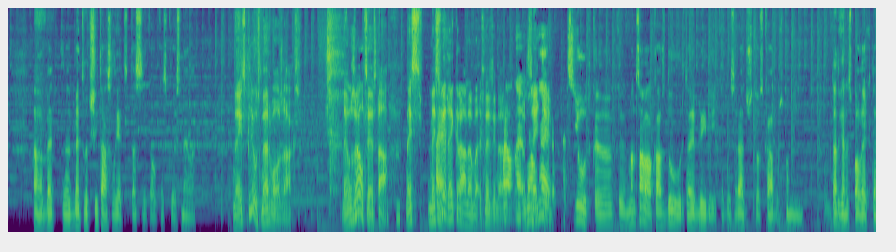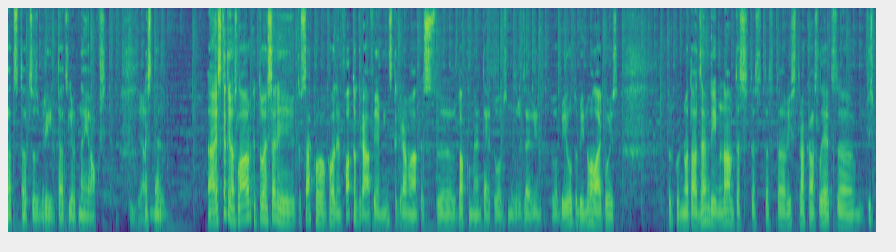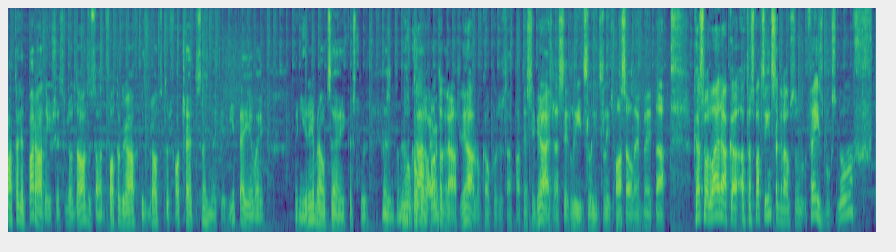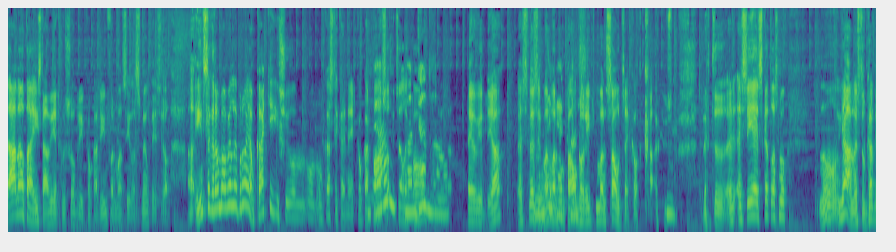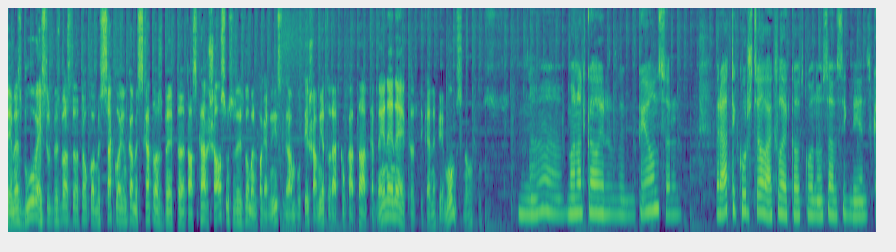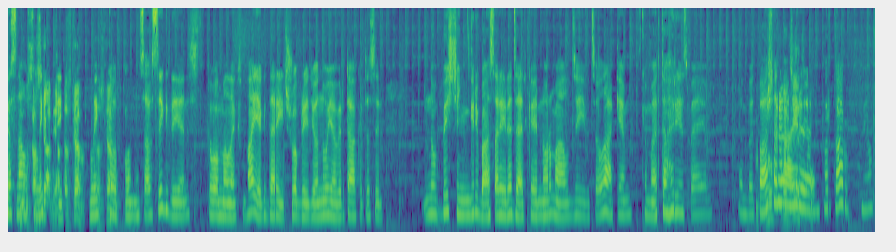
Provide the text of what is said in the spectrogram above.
Uh, bet, bet šīs lietas, tas ir kaut kas, ko es nevaru. Kļūstu nervozāks. Neuzvelcies tā. Es nesviedu ekrānam, es nezinu, kāda ir. Es jūtu, ka, ka man savalkās dūri tajā brīdī, kad es redzu tos kadrus. Man, tad gan es palieku tāds, tāds uz brīdi, tāds ļoti nejauks. Jā. Es, ne... Es skatījos, Laura, ka tu arī tu seko kaut kādiem fotogrāfiem Instagram, kas uh, dokumentē to. Es redzēju, vienu to bildi bija nolaikojusi. Tur, kur no tā dzemdību nama tas, tas, tas, tas viss trakās lietas uh, vispār tagad parādījušies. Ir ļoti daudz tādu fotografu, kas brauc tur focēt. Es nezinu, vai tie ir vietējie vai viņi ir iebraucēji, kas tur nezinu, tam Nu, ir kaut kā ar vairāk. fotogrāfiju, jā, nu, kaut kur tā patiesībā jāiznes ir līdz, līdz, līdz pasaulē. Bet, tā, kas man vairāk, tas pats Instagram un Facebook, nu, tā nav tā īstā vieta, kur šobrīd kaut kāda informācija var smelties. Jo Instagramā vēl joprojām kaķīši un, un, un kas tikai ne, kaut kāda man gan nav. Tev ir, jā, es nezinu, Man man tikai varbūt algoritmi man saudzē kaut kā. Mm. Bet uh, es, es ieeju, skatos, nu, nu, jā, nu, es tur gadiem esmu būvējis, tur bezmaz to, to, ko mēs sekojam, kam es skatos, bet uh, tās kara šausmas, un es domāju, nu, pagaidām, Instagram būtu tiešām ieturēta kaut kā tāda, ka nē, nē, nē, tas tikai ne pie mums. Nu. Nā, man atkal ir pilns ar reti, kurš cilvēks liek kaut ko no savas ikdienas, kas nav Nu, tas gan, jā, slikti. tas gan. Tas Likt gan. kaut ko no savas ikdienas. To man liekas, vajag darīt šobrīd, jo nu jau ir tā, ka tas ir. Nu, Bišķiņi gribās arī redzēt, ka ir normāla dzīve cilvēkiem, kamēr tā ir iespējama. Bet Nu, pārsvarā redziet. ir eh, par karu. Jā.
